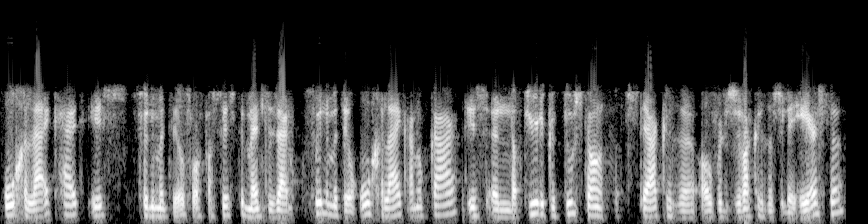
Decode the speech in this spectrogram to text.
Ongelijkheid is fundamenteel voor fascisten. Mensen zijn fundamenteel ongelijk aan elkaar. Het is een natuurlijke toestand dat sterkere over de zwakkere zullen heersen.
